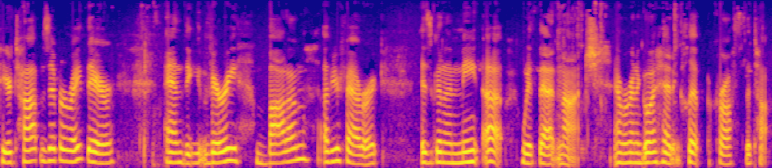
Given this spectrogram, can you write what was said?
your top zipper right there and the very bottom of your fabric is going to meet up with that notch. And we're going to go ahead and clip across the top.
